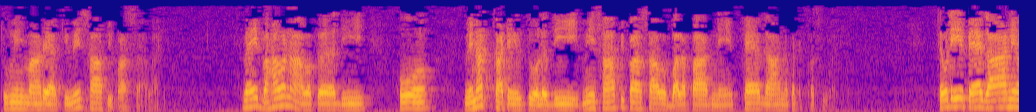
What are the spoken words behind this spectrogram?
තුන්වෙනි මාර්යා කිව්වේ සාපිපාසාවයි. හැබැයි භාවනාවකදී හෝ වෙනත් කටයුතු වලදී මේ සාපිපාසාව බලපාන්නේ පෑ ගානකට පසුයි. එතකොට මේ පෑ ගානේ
